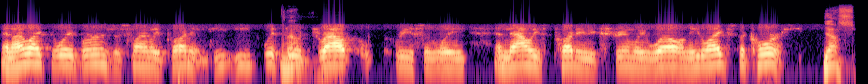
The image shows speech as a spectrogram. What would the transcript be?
And I like the way Burns is finally putting. He he went through a drought recently, and now he's putting extremely well, and he likes the course. Yes,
